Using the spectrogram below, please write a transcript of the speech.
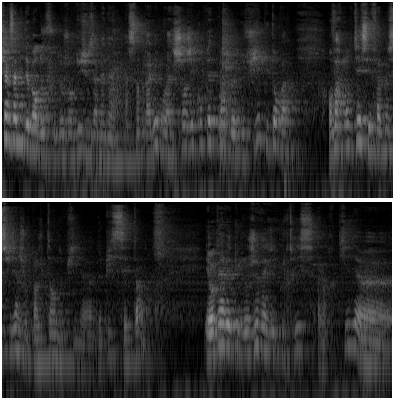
Chers amis de Bordeaux Food, aujourd'hui je vous amène à, Saint-Palais. On va changer complètement de, sujet. Plutôt, on va, on va remonter ces fameuses filières. Je vous parle temps depuis, euh, depuis 7 ans. Et on est avec une jeune agricultrice alors, qui euh,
